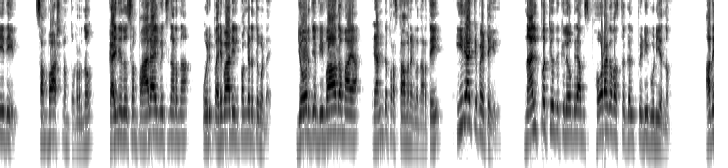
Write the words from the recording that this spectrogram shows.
രീതിയിൽ സംഭാഷണം തുടർന്നു. കഴിഞ്ഞ ദിവസം പാലായിൽ വെച്ച് നടന്ന ഒരു പരിപാടിയിൽ പങ്കെടുത്തുകൊണ്ട് ജോർജ് വിവാദമായ രണ്ട് പ്രസ്താവനകൾ നടത്തി. ഈരാറ്റുപേട്ടയിൽ നാൽപ്പത്തിയൊന്ന് കിലോഗ്രാം സ്ഫോടക വസ്തുക്കൾ പിടികൂടിയെന്നും അത്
